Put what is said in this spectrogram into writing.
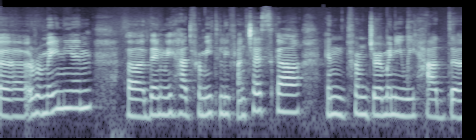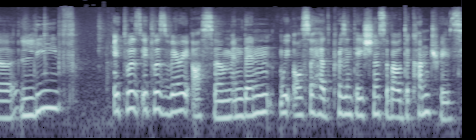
uh, Romanian. Uh, then we had from Italy Francesca, and from Germany we had uh, Liv. It was it was very awesome, and then we also had presentations about the countries,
